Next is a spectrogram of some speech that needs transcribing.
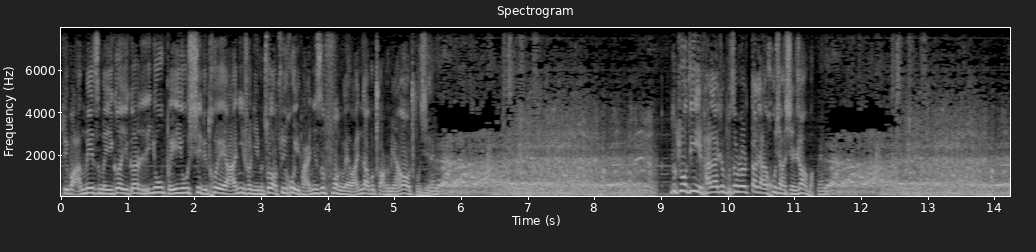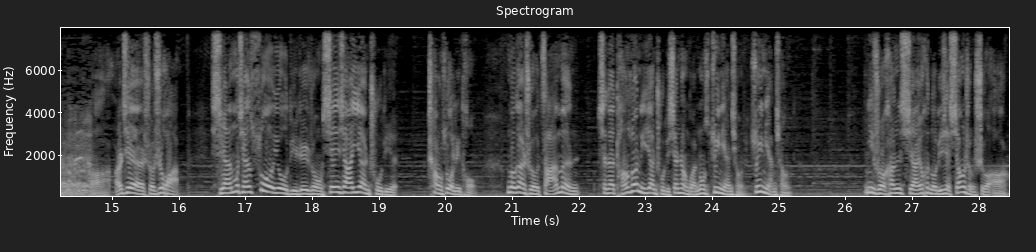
对吧？妹子们一个一个又白又细的腿呀，你说你们坐到最后一排，你是疯了吧？你咋不穿个棉袄出去？都坐第一排了，这不就是大家互相欣赏吗？啊！而且说实话，西安目前所有的这种线下演出的场所里头，我敢说，咱们现在唐蒜的演出的现场观众是最年轻的，最年轻的。你说，很西安有很多的一些相声社啊，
